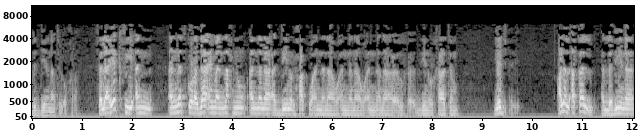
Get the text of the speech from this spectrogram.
للديانات الأخرى فلا يكفي أن أن نذكر دائما نحن أننا الدين الحق وأننا وأننا وأننا الدين الخاتم. على الأقل الذين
